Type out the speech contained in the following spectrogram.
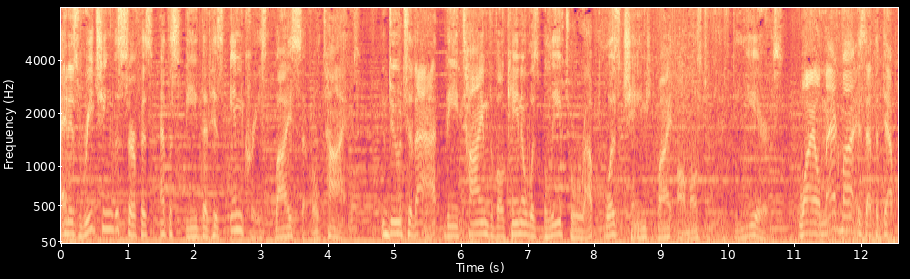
and is reaching the surface at the speed that has increased by several times. Due to that, the time the volcano was believed to erupt was changed by almost 50 years. While magma is at the depth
